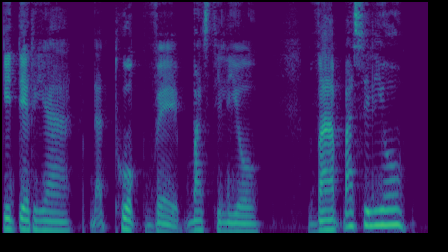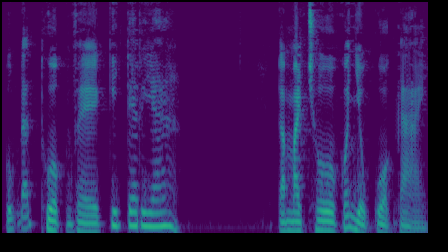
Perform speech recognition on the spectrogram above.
Kiteria đã thuộc về Basilio, và Basilio cũng đã thuộc về Kiteria. Camacho có nhiều của cải.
